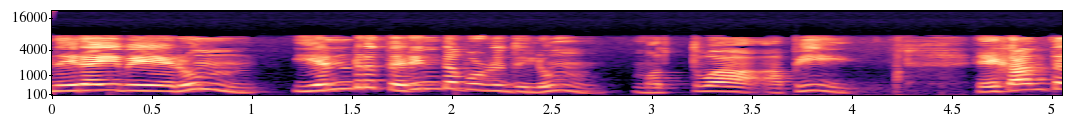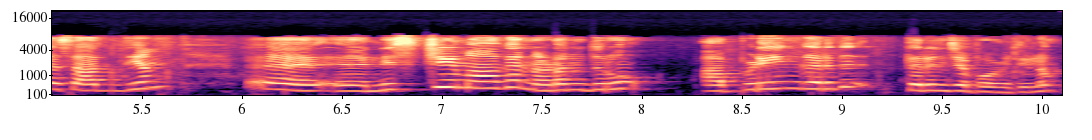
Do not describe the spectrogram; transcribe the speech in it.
நிறைவேறும் என்று தெரிந்த பொழுதிலும் மத்வா அபி ஏகாந்த சாத்தியம் நிச்சயமாக நடந்துரும் அப்படிங்கிறது தெரிஞ்ச பொழுதிலும்.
